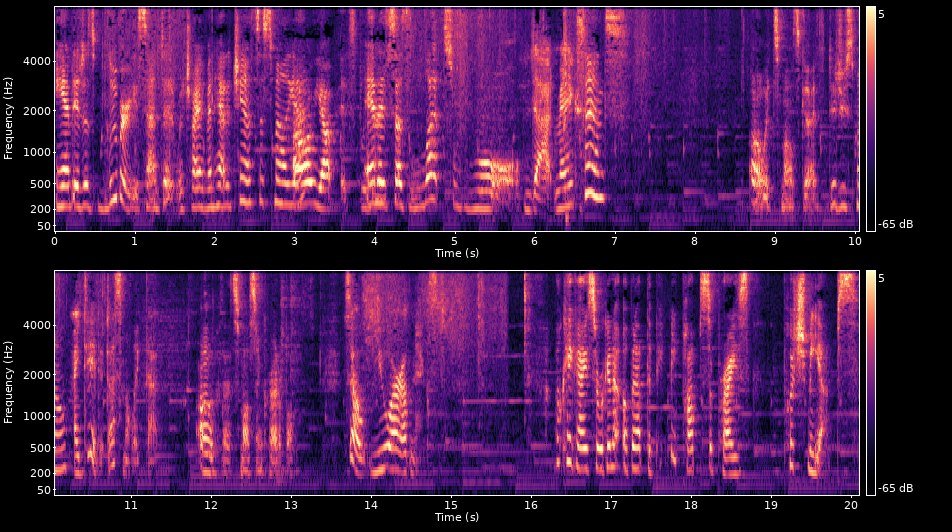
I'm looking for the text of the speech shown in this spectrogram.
And it is blueberry scented, which I haven't had a chance to smell yet. Oh, yep, it's blueberry. And it says, let's roll. That makes sense. Oh, it smells good. Did you smell? I did. It does smell like that. Oh, that smells incredible. So, you are up next. Okay, guys, so we're going to open up the Pikmi Pop Surprise Push Me Ups.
